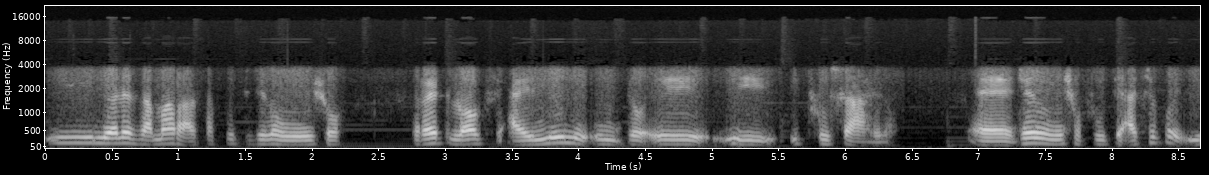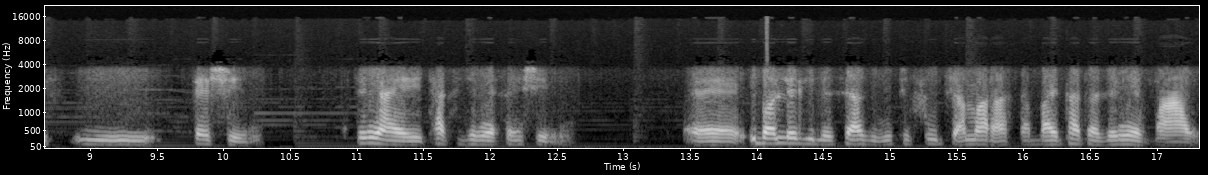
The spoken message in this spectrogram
inwele zamarasa futhi njengongisho dreadlocks ayimini into ithusayo eh njengongisho futhi asikho i-fashion singayithathi njenge-fashion eh ibalulekile siyazi ukuthi futhi amarasta bayithatha njengevawo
